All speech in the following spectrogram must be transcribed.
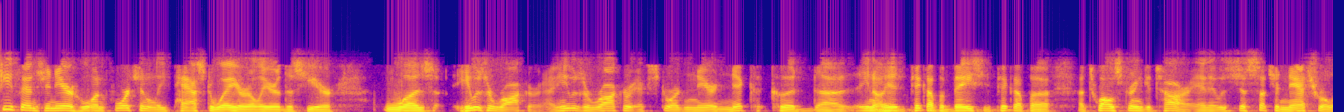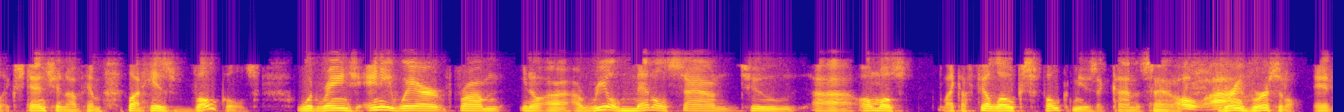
chief engineer, who unfortunately passed away earlier this year, was he was a rocker. I mean, he was a rocker extraordinaire. Nick could, uh, you know, he'd pick up a bass, he'd pick up a, a 12 string guitar, and it was just such a natural extension of him. But his vocals would range anywhere from you know a, a real metal sound to uh, almost like a Phil Ochs folk music kind of sound. oh wow! Very versatile. And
